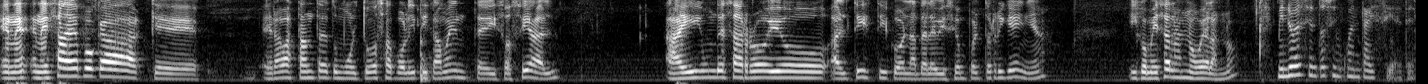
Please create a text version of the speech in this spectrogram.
en, en esa época que era bastante tumultuosa políticamente y social, hay un desarrollo artístico en la televisión puertorriqueña y comienzan las novelas, ¿no? 1957.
